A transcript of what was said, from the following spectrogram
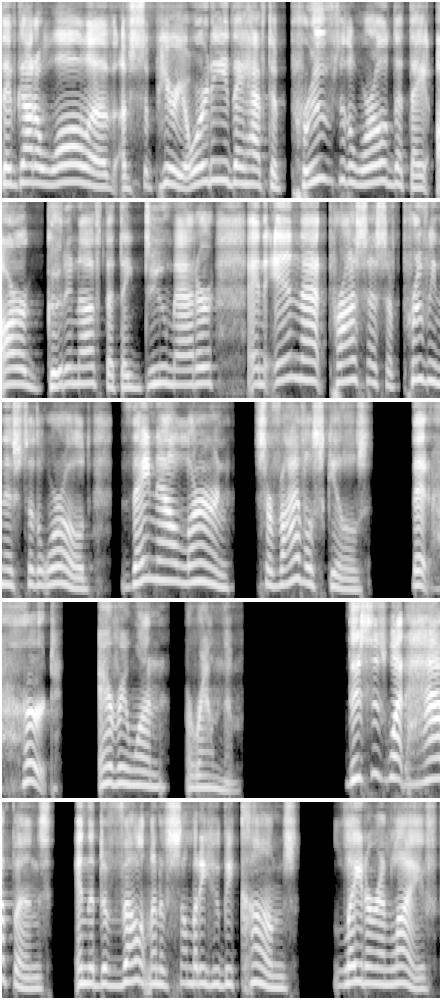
They've got a wall of, of superiority. They have to prove to the world that they are good enough, that they do matter. And in that process of proving this to the world, they now learn survival skills that hurt everyone around them. This is what happens in the development of somebody who becomes later in life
